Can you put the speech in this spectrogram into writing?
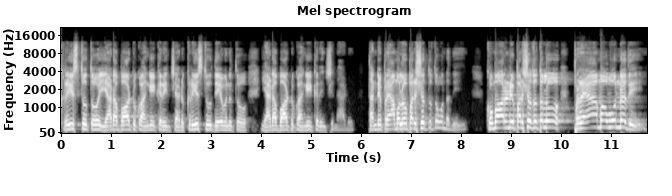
క్రీస్తుతో ఎడబాటుకు అంగీకరించాడు. క్రీస్తు దేవునితో ఎడబాటుకు అంగీకరించినాడు. తండ్రి ప్రేమలో పరిశుద్ధత ఉన్నది. కుమారుని పరిశుద్ధతలో ప్రేమ ఉన్నది.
